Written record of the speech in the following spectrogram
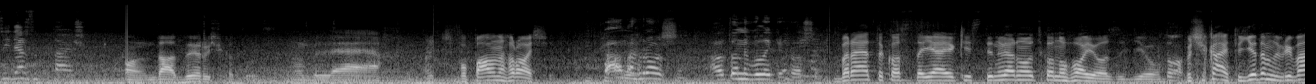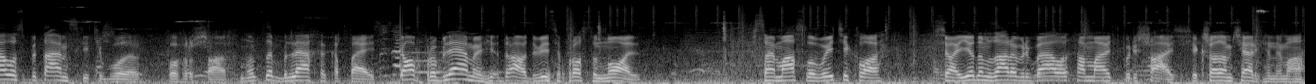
зайдеш, запитаєш. О, да, дирочка тут. Ну блях. Попав на гроші. Пав на гроші, але то невеликі гроші. Бере тако стає якийсь, ти, напевно, тако ногою його задів. Хто? Почекай, то їдемо в Рівело, спитаємо, скільки буде по грошах. Ну це бляха капець. Що проблеми, гідра, дивіться, просто ноль. Все масло витікло. Все, їдемо зараз в Рівело, там мають порішати, якщо там черги нема.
